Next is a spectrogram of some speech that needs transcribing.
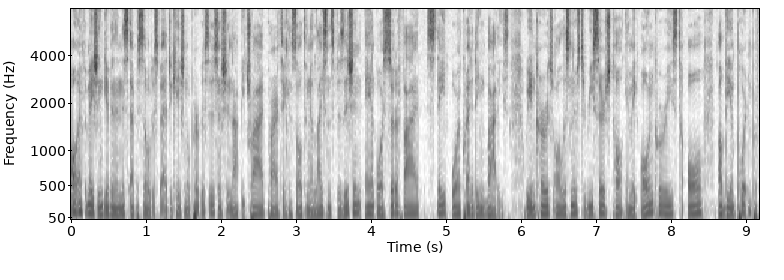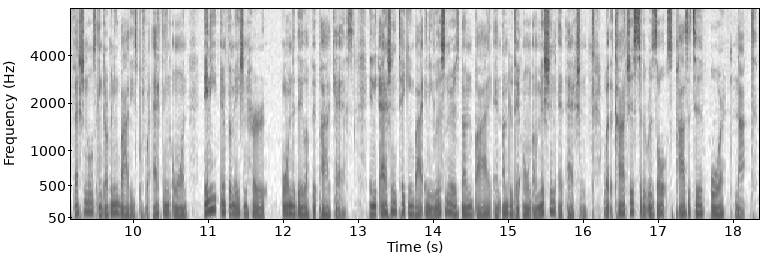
All information given in this episode is for educational purposes and should not be tried prior to consulting a licensed physician and or certified state or accrediting bodies. We encourage all listeners to research, talk, and make all inquiries to all of the important professionals and governing bodies before acting on any information heard on the De La Fit podcast. Any action taken by any listener is done by and under their own omission and action, whether conscious to the results positive or not.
